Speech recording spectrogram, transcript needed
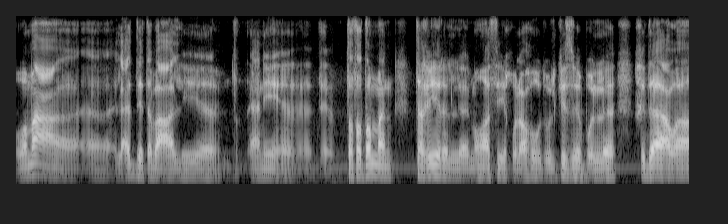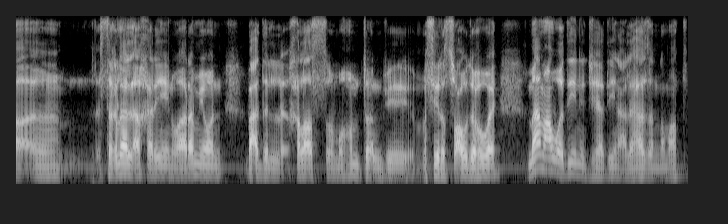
ومع العدة تبعها اللي يعني تتضمن تغيير المواثيق والعهود والكذب والخداع واستغلال الآخرين. ورميهم بعد خلاص مهمتهم بمسيرة صعوده هو. ما معودين الجهاديين على هذا النمط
